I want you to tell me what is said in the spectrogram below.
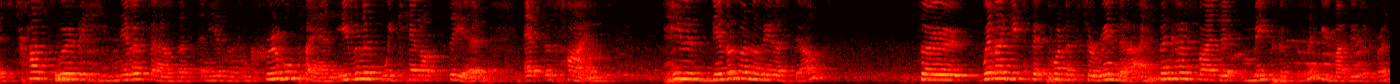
is trustworthy, He never fails us, and He has this incredible plan, even if we cannot see it at the time. He was never going to let us down. So when I get to that point of surrender, I think I find it, me personally, you might be different,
